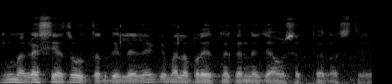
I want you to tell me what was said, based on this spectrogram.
मी मगाशी याचं उत्तर दिलेलं आहे की मला प्रयत्न करण्याची आवश्यकता नसते.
